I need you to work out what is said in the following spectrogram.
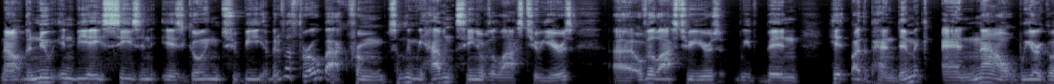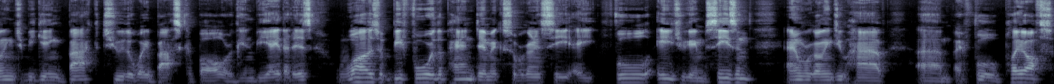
Now, the new NBA season is going to be a bit of a throwback from something we haven't seen over the last two years. Uh, over the last two years, we've been hit by the pandemic, and now we are going to be getting back to the way basketball, or the NBA that is, was before the pandemic. So we're going to see a full 82 game season, and we're going to have um, a full playoffs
